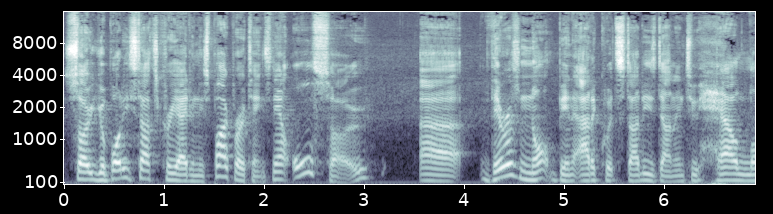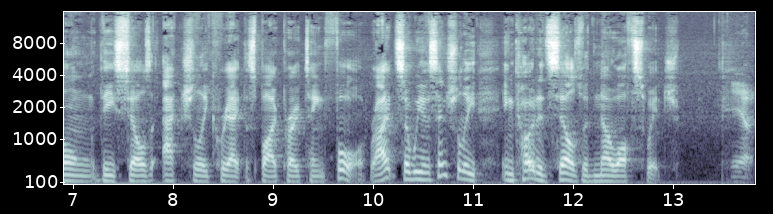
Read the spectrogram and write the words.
So your body starts creating these spike proteins. Now, also, uh, there has not been adequate studies done into how long these cells actually create the spike protein for, right? So we've essentially encoded cells with no off switch. Yeah.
